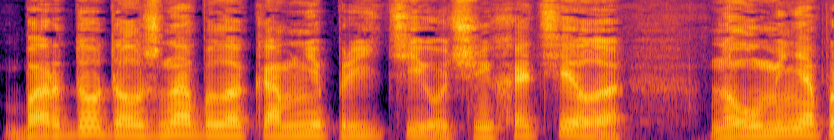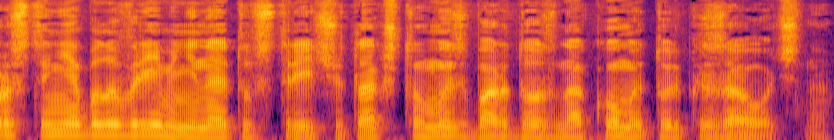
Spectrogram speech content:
Бардо должна была ко мне прийти, очень хотела – но у меня просто не было времени на эту встречу, так что мы с Бордо знакомы только заочно.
